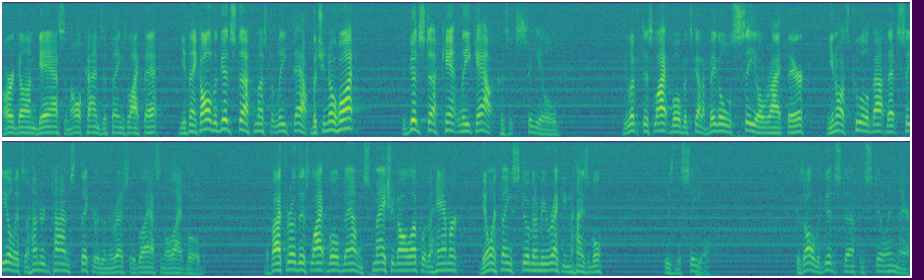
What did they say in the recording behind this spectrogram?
argon gas and all kinds of things like that. You think all the good stuff must have leaked out. But you know what? The good stuff can't leak out because it's sealed. You look at this light bulb, it's got a big old seal right there. You know what's cool about that seal? It's a hundred times thicker than the rest of the glass in the light bulb. If I throw this light bulb down and smash it all up with a hammer, the only thing still going to be recognizable is the seal. Because all the good stuff is still in there.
